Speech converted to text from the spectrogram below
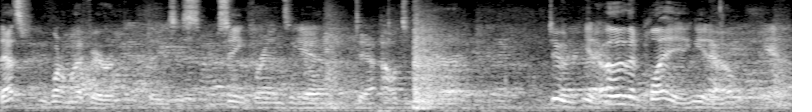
that's one of my favorite things is seeing friends and Yeah. going to, out to dinner. Dude, you know, other than playing, you know, Yeah.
